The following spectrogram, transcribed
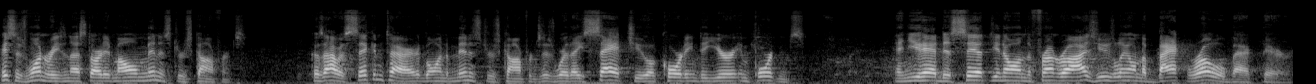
This is one reason I started my own ministers' conference. Because I was sick and tired of going to ministers' conferences where they sat you according to your importance. And you had to sit, you know, on the front row. I was usually on the back row back there.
